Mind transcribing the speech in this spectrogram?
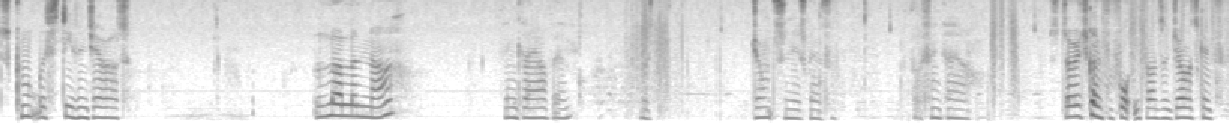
Just come up with Steven Gerrard. La la la. think I have him. There's Johnson is going for. I think I have. Sturridge going for 40,000. Gerrard's going for.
